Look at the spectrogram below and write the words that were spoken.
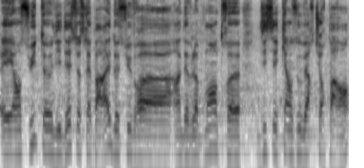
Et ensuite, l'idée, ce serait pareil, de suivre un développement entre 10 et 15 ouvertures par an.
